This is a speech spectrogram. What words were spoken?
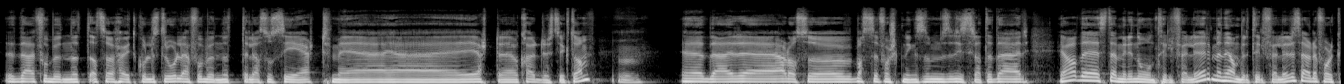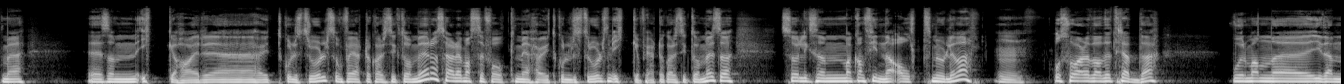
det er forbundet, altså høyt kolesterol er forbundet eller assosiert med eh, hjerte- og karsykdom. Mm. Eh, der eh, er det også masse forskning som viser at det er Ja, det stemmer i noen tilfeller, men i andre tilfeller så er det folk med, som ikke har høyt kolesterol, som får hjerte- og karsykdommer. Og så er det masse folk med høyt kolesterol som ikke får hjerte- og karsykdommer. Så så liksom, man kan finne alt mulig. da. Mm. Og så er det da det tredje, hvor man uh, i den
